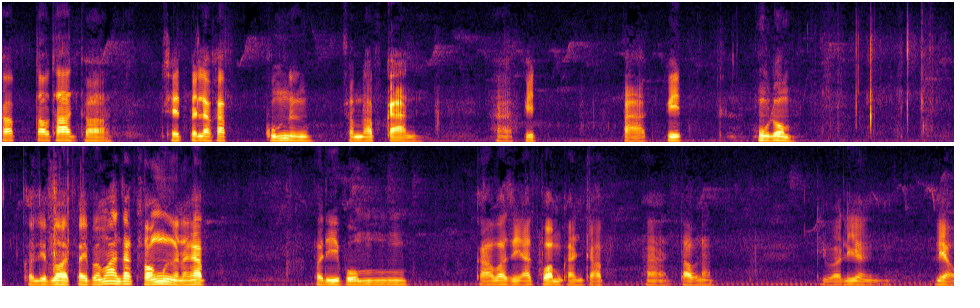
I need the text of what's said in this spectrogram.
ครับเตาถ่านก็เสร็จไปแล้วครับกลุ่มหนึ่งสำหรับการปิดปากปิดหูลมก็เรียบร้อยไปประมาณสักสองมือนะครับพอดีผมกะว่าสิอัดพร้อมกันกับเตานั้นที่ว่าเลี้ยงเลี้ยว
